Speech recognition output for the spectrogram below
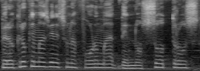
Pero creo que más bien es una forma de nosotros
